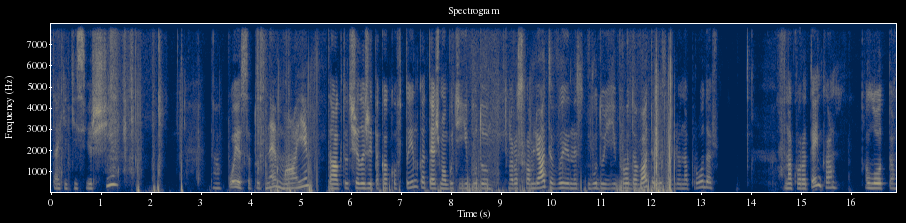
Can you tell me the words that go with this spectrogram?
Так, якісь вірші. Так, пояса тут немає. Так, тут ще лежить така ковтинка. Теж, мабуть, її буду розхламляти, винес, буду її продавати, виставлю на продаж. Вона коротенька. Лотто.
